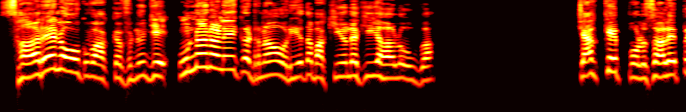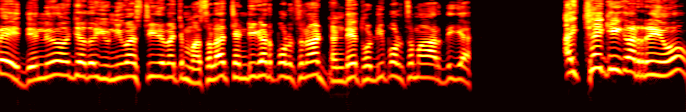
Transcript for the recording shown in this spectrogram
ਸਾਰੇ ਲੋਕ ਵਾਕਿਫ ਨੇ। ਜੇ ਉਹਨਾਂ ਨਾਲ ਇਹ ਘਟਨਾ ਹੋ ਰਹੀ ਹੈ ਤਾਂ ਬਾਕੀਆਂ ਦਾ ਕੀ ਹਾਲ ਹੋਊਗਾ? ਚੱਕ ਕੇ ਪੁਲਿਸ ਵਾਲੇ ਭੇਜ ਦਿੰਦੇ ਹੋ, ਜਦੋਂ ਯੂਨੀਵਰਸਿਟੀ ਦੇ ਵਿੱਚ ਮਸਲਾ, ਚੰਡੀਗੜ੍ਹ ਪੁਲਿਸ ਨਾਲ ਡੰਡੇ ਤੁਹਾਡੀ ਪੁਲਿਸ ਮਾਰਦੀ ਹੈ। ਇੱਥੇ ਕੀ ਕਰ ਰਹੇ ਹੋ?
